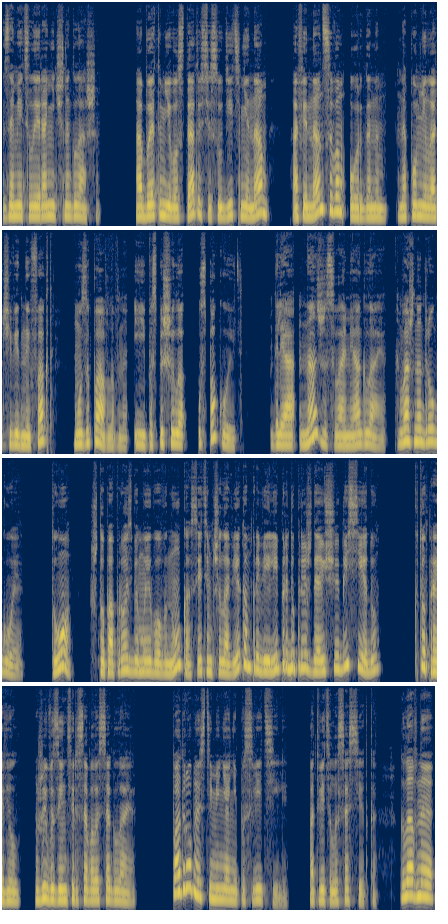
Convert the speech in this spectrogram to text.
заметила иронично Глаша. Об этом его статусе судить не нам, а финансовым органам, напомнила очевидный факт Муза Павловна и поспешила успокоить, для нас же с вами, Аглая, важно другое. То, что по просьбе моего внука с этим человеком провели предупреждающую беседу. Кто провел? живо заинтересовалась Аглая. Подробности меня не посвятили, ответила соседка. Главное,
